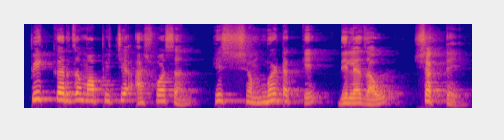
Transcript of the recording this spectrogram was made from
पीक कर्जमाफीचे आश्वासन हे शंभर टक्के दिल्या जाऊ शकते.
